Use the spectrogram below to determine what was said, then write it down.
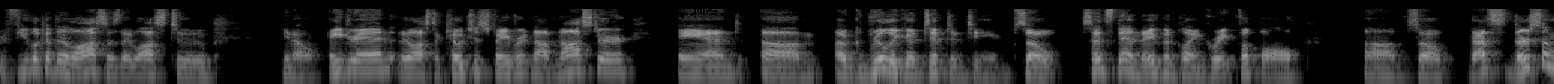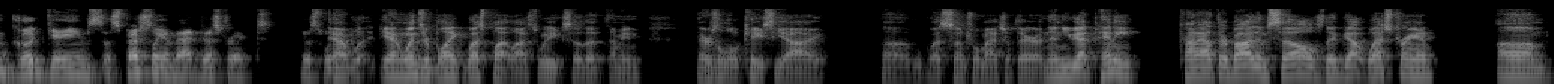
if you look at their losses, they lost to, you know, Adrian, they lost to coach's favorite, Knob Noster, and um, a really good Tipton team. So since then, they've been playing great football. Um, so that's there's some good games, especially in that district this week. Yeah, yeah, and Windsor blanked West Platte last week, so that I mean, there's a little KCI uh, West Central matchup there. And then you got Penney kind of out there by themselves. They've got Westran. Um,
